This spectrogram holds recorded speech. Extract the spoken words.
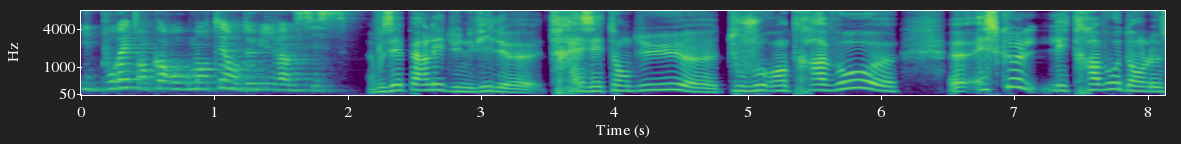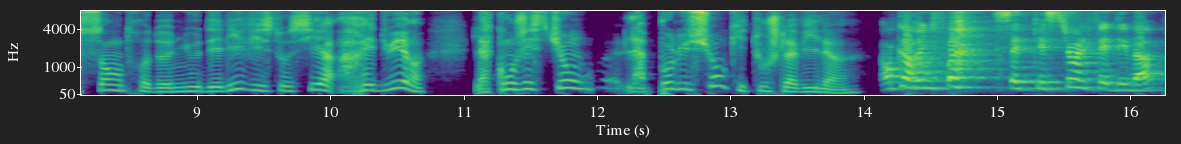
il pourrait encore augmenter en 2026. Vous avez parlé d'une ville euh, très étendue, euh, toujours en travaux. Est-ce que les travaux dans le centre de New Delhi visent aussi à réduire la congestion, la pollution qui touche la ville? Encore une fois, cette question, elle fait débat.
